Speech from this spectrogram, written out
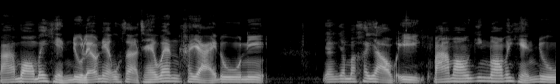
ป้ามองไม่เห็นอยู่แล้วเนี่ย อุตส่าห์ใช้แว่นขยายดูนี่ ยังจะมาเขย่าอีกป้ามองยิ่งมองไม่เห็นอยู่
